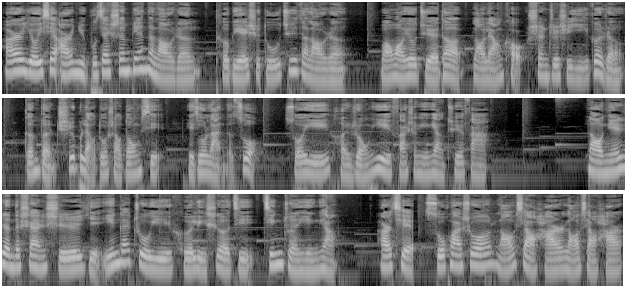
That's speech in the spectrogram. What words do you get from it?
而有一些儿女不在身边的老人。特别是独居的老人，往往又觉得老两口甚至是一个人根本吃不了多少东西，也就懒得做，所以很容易发生营养缺乏。老年人的膳食也应该注意合理设计、精准营养。而且俗话说“老小孩，老小孩”，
